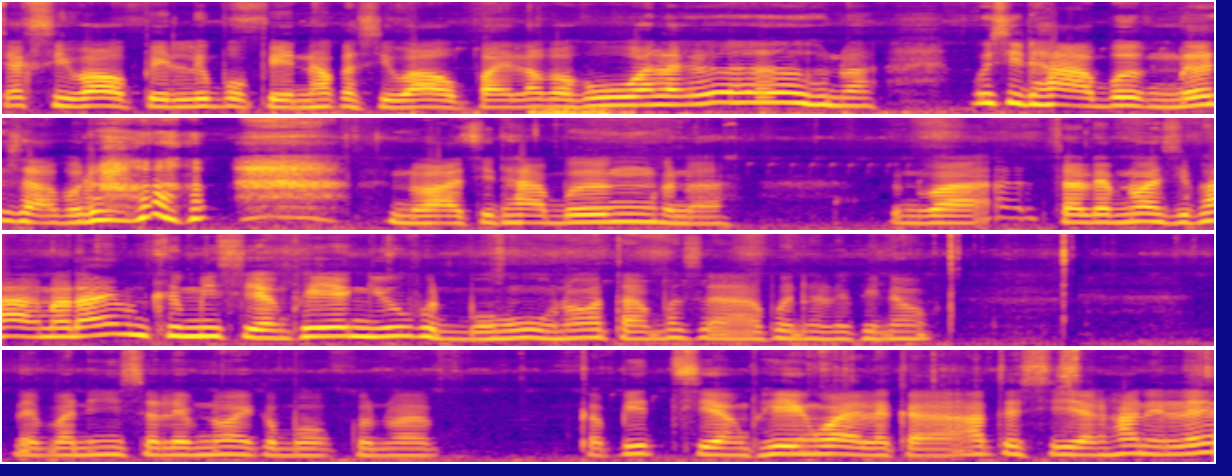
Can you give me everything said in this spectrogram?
จักสิว้าเป็นหรือบ่เป็นเฮาก็สิว้าไปแล้วก็ฮู้ว่าแล้วเออเพิ่นว่าบ่สิท่าเบิ่งเด้อสาเพิ่นเพิ่นว่าสิท่าเบิ่งเพิ่นว่าเพิ่นว่าสาแลมน้อยสิพากเนาะได้มันคือมีเสียงเพลงอยู่เพิ่นบ่ฮู้เนาะตามภาษาเพิ่นอะไรพี่น้องในบัดนี้สาแลมน้อยก็บอกเพิ่นว่าก็ปิดเสียงเพลงไว้แล้วก็เอาแต่เสียงเฮานี่แหละ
